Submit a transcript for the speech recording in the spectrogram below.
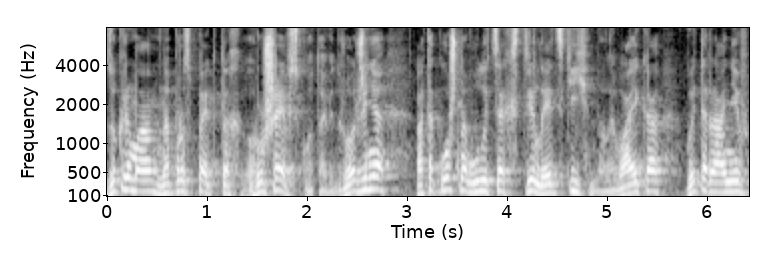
зокрема на проспектах Грушевського та Відродження, а також на вулицях Стрілецькій, Наливайка, ветеранів,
